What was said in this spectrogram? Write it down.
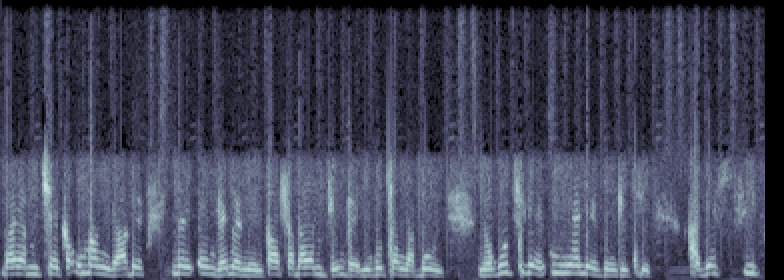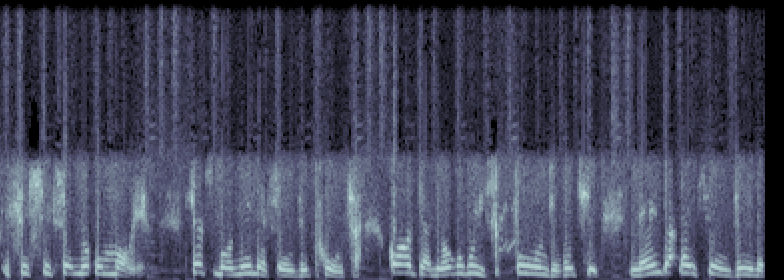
bayamcheka. Uma ngabe engena nempahla bayamvimbela ukuthi angabuyi. Nokuthi ke umyalezo ngithi ake sihlisele umoya sesibonile senza iphutha. Kodwa lokhu kuyisifundo ukuthi lento ayisenzile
